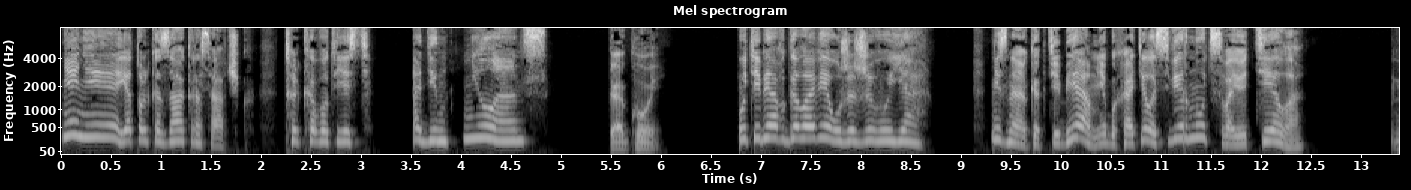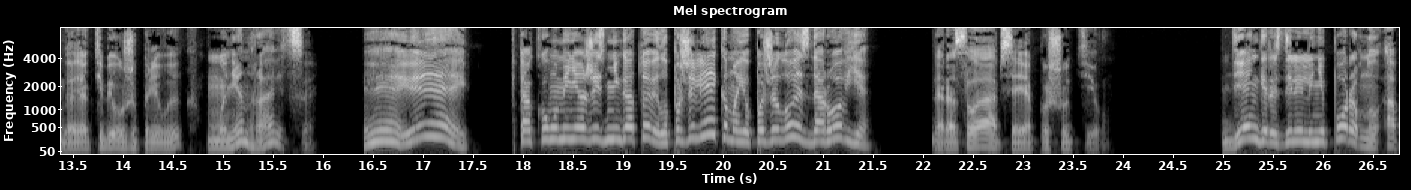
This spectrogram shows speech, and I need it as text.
«Не-не, я только за, красавчик. Только вот есть один нюанс». «Какой?» «У тебя в голове уже живу я. Не знаю, как тебе, а мне бы хотелось вернуть свое тело». «Да я к тебе уже привык. Мне нравится». «Эй, эй! Такому меня жизнь не готовила. Пожалей-ка мое пожилое здоровье». «Да расслабься, я пошутил». Деньги разделили не поровну, а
